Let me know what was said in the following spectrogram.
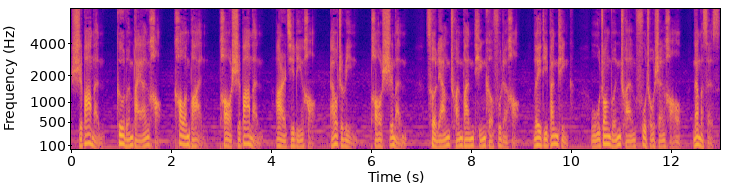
十八门；哥伦拜恩号 Columbine，炮十八门；阿尔吉林号 Algerine，炮十门；测量船班廷克夫人号 Lady Bentinck，武装轮船复仇神号 Nemesis，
